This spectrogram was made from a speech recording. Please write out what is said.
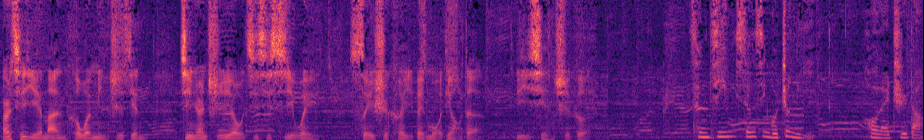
而且野蛮和文明之间，竟然只有极其细微、随时可以被抹掉的一线之隔。曾经相信过正义，后来知道，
